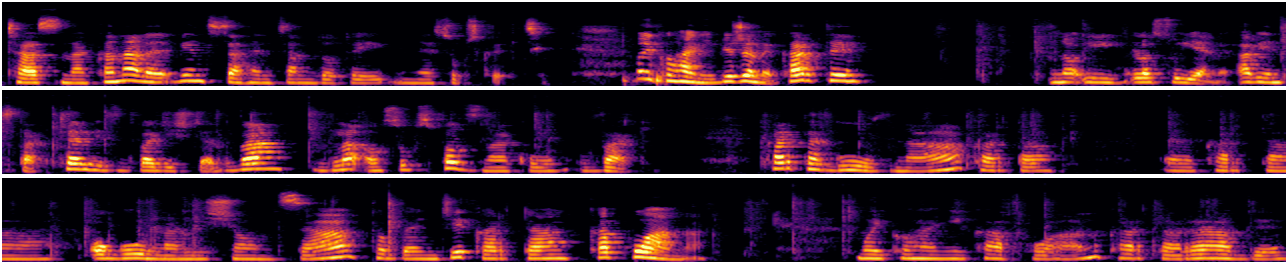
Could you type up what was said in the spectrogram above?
czas na kanale, więc zachęcam do tej e, subskrypcji. Moi kochani, bierzemy karty. No i losujemy. A więc tak, czerwiec 22 dla osób spod znaku wagi. Karta główna, karta, e, karta ogólna miesiąca to będzie karta kapłana. Moi kochani, kapłan, karta rady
